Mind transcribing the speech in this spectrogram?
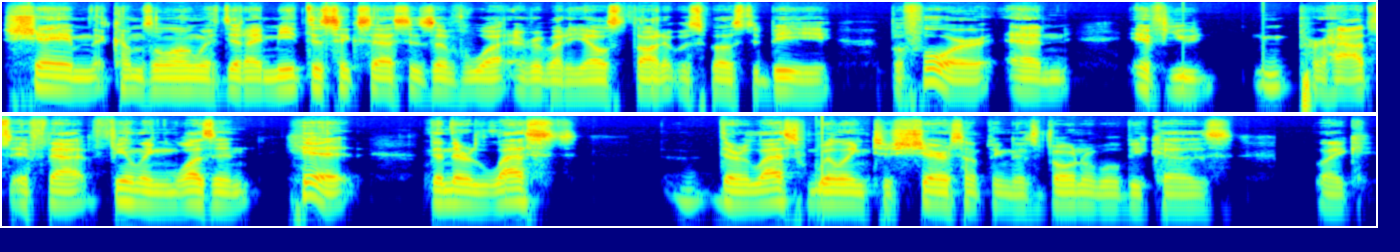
shame that comes along with did I meet the successes of what everybody else thought it was supposed to be before? And if you mm, perhaps if that feeling wasn't hit, then they're less they're less willing to share something that's vulnerable because like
